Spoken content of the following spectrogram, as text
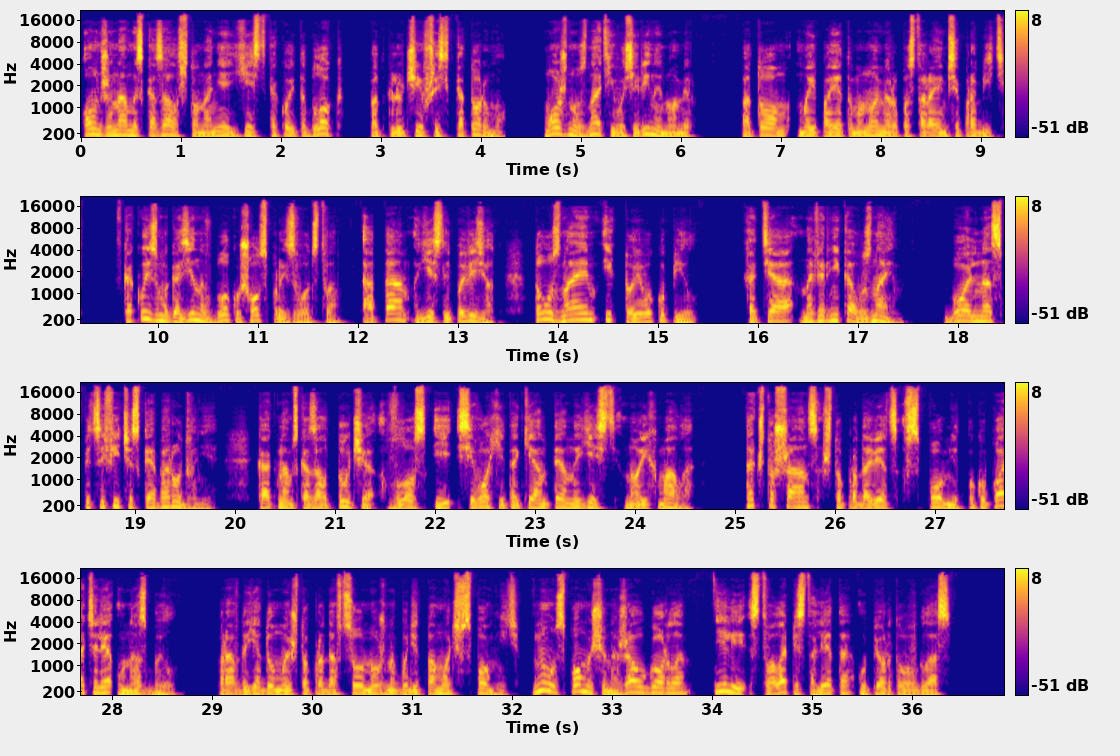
Он же нам и сказал, что на ней есть какой-то блок, подключившись к которому можно узнать его серийный номер. Потом мы по этому номеру постараемся пробить, в какой из магазинов блок ушел с производства. А там, если повезет, то узнаем и кто его купил. Хотя наверняка узнаем. Больно специфическое оборудование. Как нам сказал Туча, в Лос и Севохе такие антенны есть, но их мало. Так что шанс, что продавец вспомнит покупателя, у нас был. Правда, я думаю, что продавцу нужно будет помочь вспомнить. Ну, с помощью ножа у горла или ствола пистолета, упертого в глаз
